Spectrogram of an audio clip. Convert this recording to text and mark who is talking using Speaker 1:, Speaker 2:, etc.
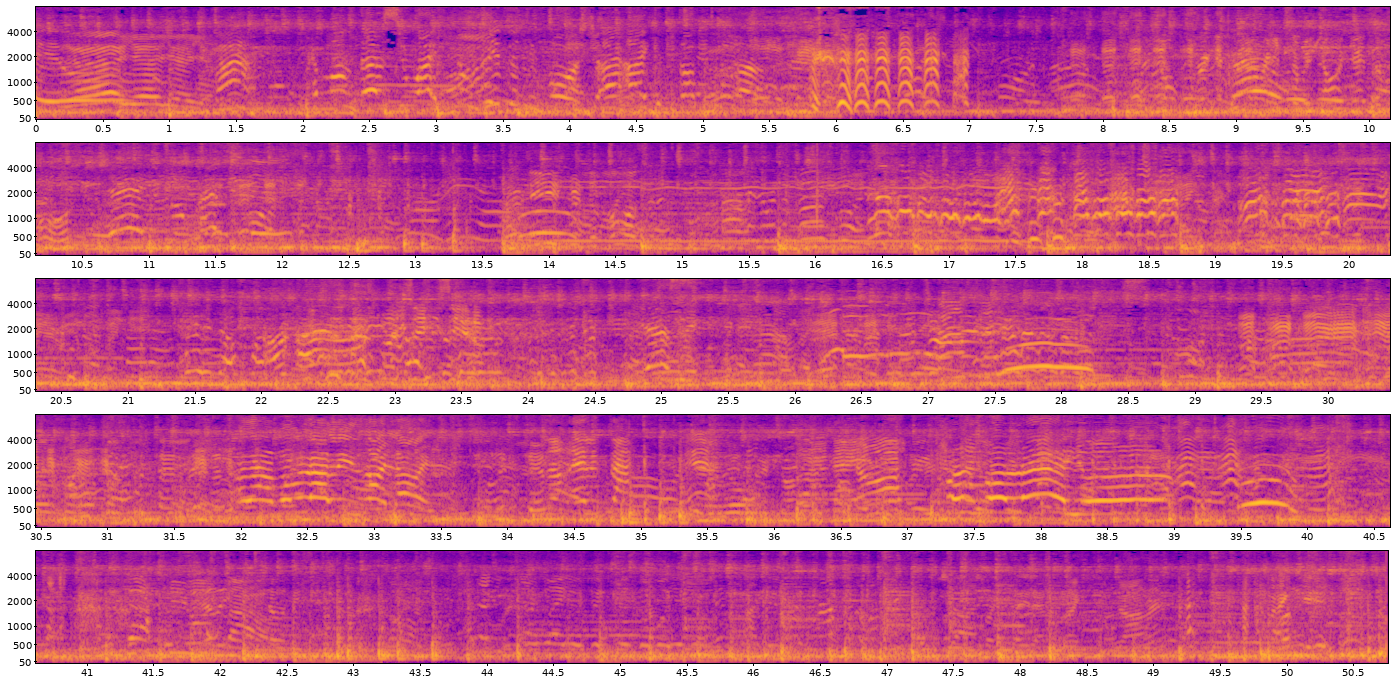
Speaker 1: Bamboleo.
Speaker 2: Yeah, yeah, yeah, yeah.
Speaker 1: Ma, come on, that's your wife. Don't give a divorce. I, I can talk to her.
Speaker 2: We're not freaking married, so we can't get divorced.
Speaker 1: Yeah, you don't have divorce.
Speaker 2: No need for divorce. Married in the first place. That's much easier.
Speaker 1: Yes. Yeah.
